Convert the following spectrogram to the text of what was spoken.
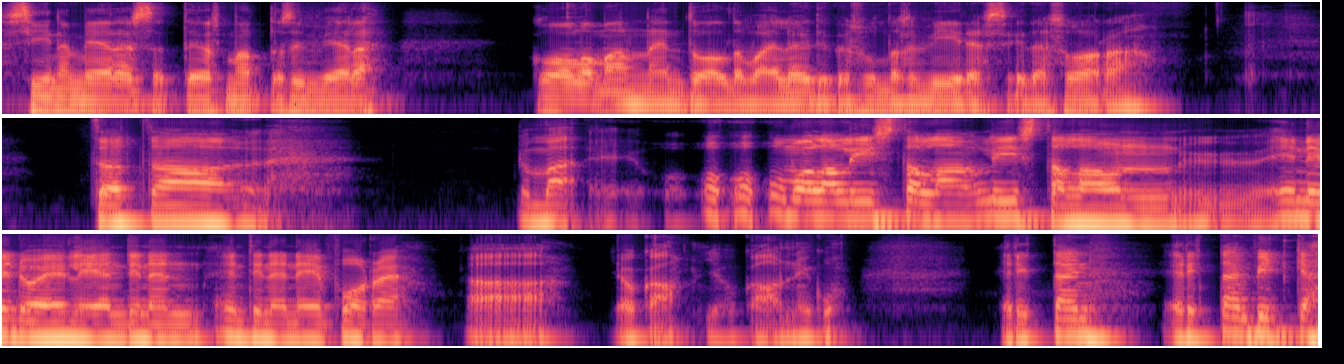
siinä mielessä, että jos mä ottaisin vielä kolmannen tuolta vai löytyykö sulta se viides siitä suoraan? Tota, no mä, o- omalla listalla, listalla on Enedo eli entinen, entinen Efore, ää, joka, joka on niinku erittäin, erittäin pitkä,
